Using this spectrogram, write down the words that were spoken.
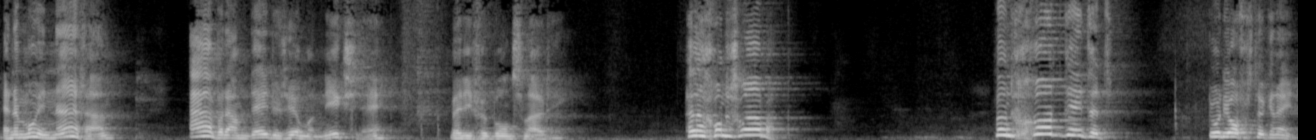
En dan moet je nagaan, Abraham deed dus helemaal niks hè, bij die verbondsluiting. Hij lag gewoon te slapen. Want God deed het door die offerstukken heen.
